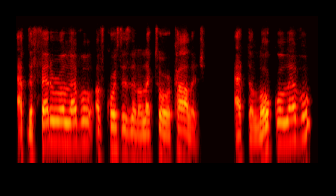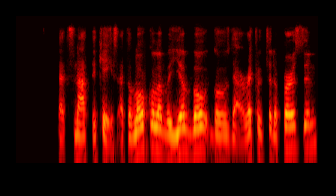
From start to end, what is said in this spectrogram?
At the federal level, of course, there's an electoral college. At the local level, that's not the case. At the local level, your vote goes directly to the person,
